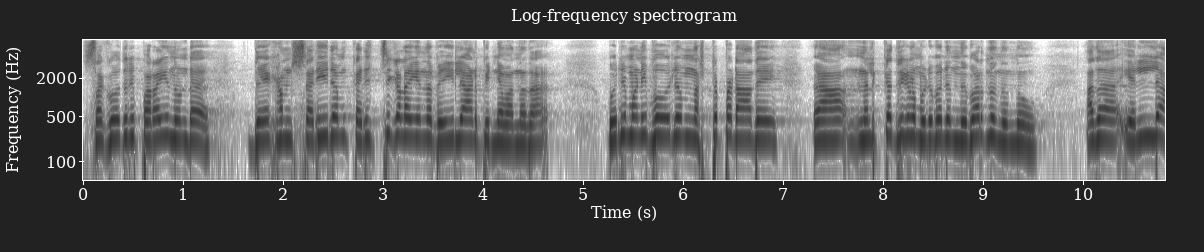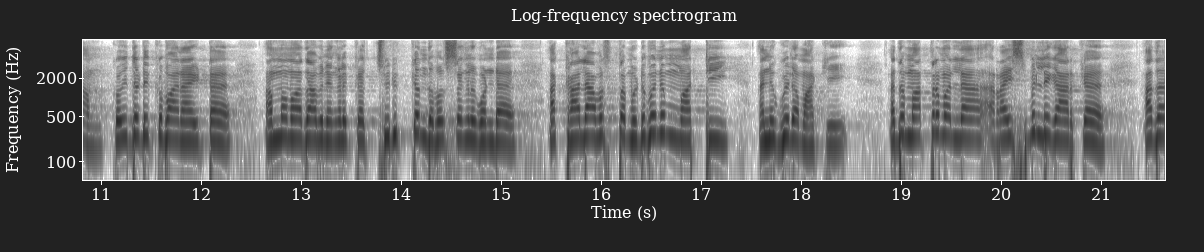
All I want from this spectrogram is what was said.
സഹോദരി പറയുന്നുണ്ട് ദേഹം ശരീരം കരിച്ചു കളയുന്ന വെയിലാണ് പിന്നെ വന്നത്. ഒരു മണി പോലും നഷ്ടപ്പെടാതെ നെൽക്കതിരികൾ നെൽക്കതിരുകൾ മുഴുവനും നിവർന്നു നിന്നു. അത് എല്ലാം കൊയ്തെടുക്കുവാനായിട്ട് അമ്മ മാതാവ് ഞങ്ങൾക്ക് ചുരുക്കം ദിവസങ്ങൾ കൊണ്ട് ആ കാലാവസ്ഥ മുഴുവനും മാറ്റി അനുകൂലമാക്കി. അത് മാത്രമല്ല റൈസ് മില്ലുകാർക്ക് അത്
